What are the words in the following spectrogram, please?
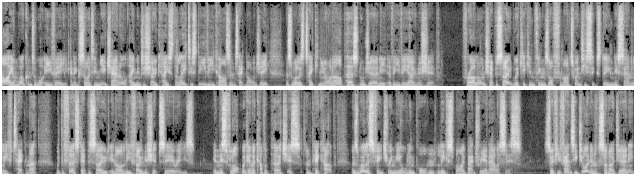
Hi and welcome to Watt EV, an exciting new channel aiming to showcase the latest EV cars and technology, as well as taking you on our personal journey of EV ownership. For our launch episode, we're kicking things off from our 2016 Nissan Leaf Tekna with the first episode in our Leaf ownership series. In this vlog, we're going to cover purchase and pickup, as well as featuring the all-important Leaf Spy battery analysis. So if you fancy joining us on our journey,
